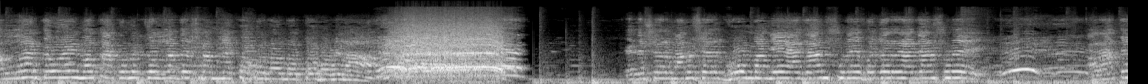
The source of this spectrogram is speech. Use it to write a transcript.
আল্লাহর দেওয়াই মাতা কোন জল্লাদের সামনে কখনো নত হবে না। এদেশের মানুষের ঘুম ভাঙে, আজান শুনে, ফজরের আজান শুনে। রাতে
